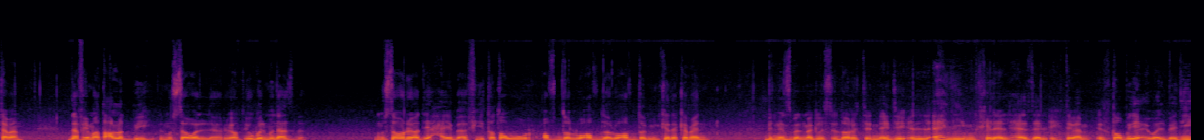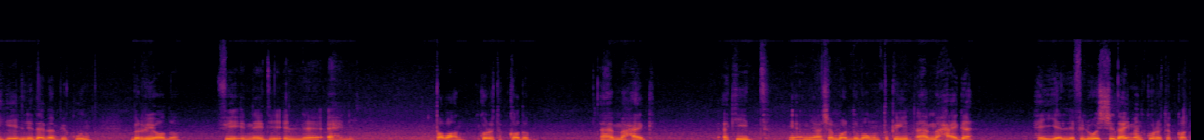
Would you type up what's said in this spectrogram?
تمام؟ ده فيما يتعلق بالمستوى الرياضي. وبالمناسبة المستوى الرياضي هيبقى فيه تطور أفضل وأفضل وأفضل من كده كمان بالنسبة لمجلس إدارة النادي الأهلي من خلال هذا الاهتمام الطبيعي والبديهي اللي دايما بيكون بالرياضة في النادي الأهلي. طبعا كرة القدم أهم حاجة أكيد. يعني عشان برضو نبقى منطقيين أهم حاجة هي اللي في الوش دايما كرة القدم.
